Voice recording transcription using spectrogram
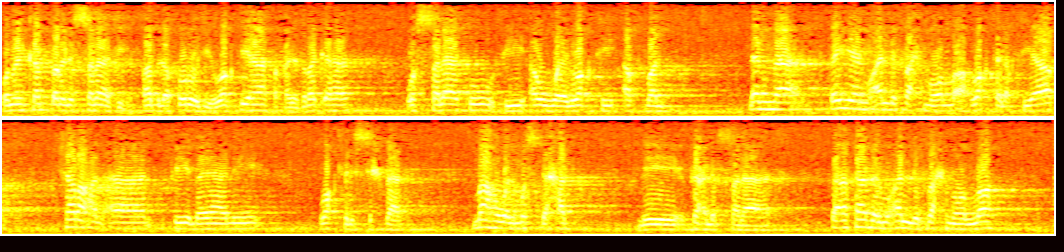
ومن كبر للصلاة قبل خروج وقتها فقد أدركها والصلاة في أول الوقت أفضل. لما بين المؤلف رحمه الله وقت الاختيار شرع الآن في بيان وقت الاستحباب. ما هو المستحب لفعل الصلاة؟ فأفاد المؤلف رحمه الله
